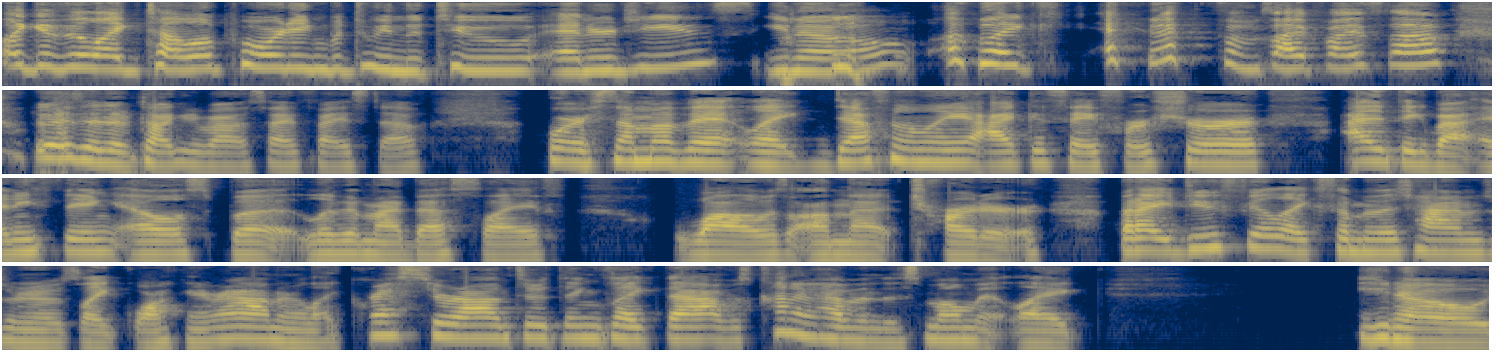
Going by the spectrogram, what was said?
like is it like teleporting between the two energies, you know? like some sci-fi stuff. We always end up talking about sci-fi stuff. Where some of it, like definitely I could say for sure, I didn't think about anything else but living my best life while I was on that charter. But I do feel like some of the times when I was like walking around or like restaurants or things like that, I was kind of having this moment like, you know,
